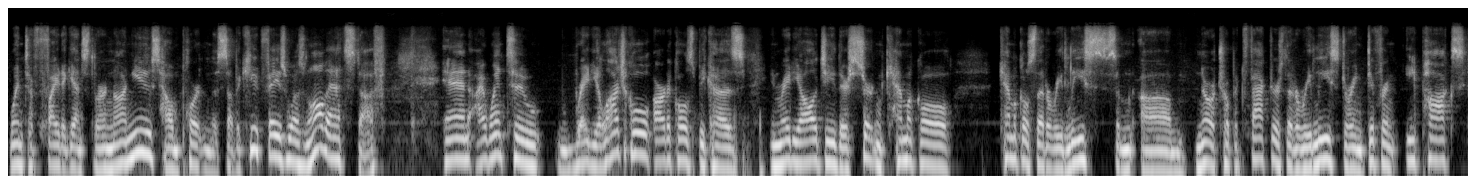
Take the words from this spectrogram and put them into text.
when to fight against learn non use, how important the subacute phase was, and all that stuff. And I went to radiological articles because in radiology, there's certain chemical chemicals that are released, some um, neurotrophic factors that are released during different epochs.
